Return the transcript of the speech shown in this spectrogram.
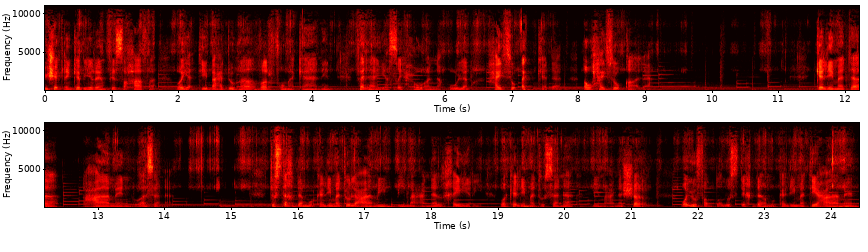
بشكل كبير في الصحافة ويأتي بعدها ظرف مكان. فلا يصح أن نقول حيث أكد أو حيث قال. كلمتا عام وسنة. تستخدم كلمة العام بمعنى الخير وكلمة سنة بمعنى الشر ويفضل استخدام كلمة عام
